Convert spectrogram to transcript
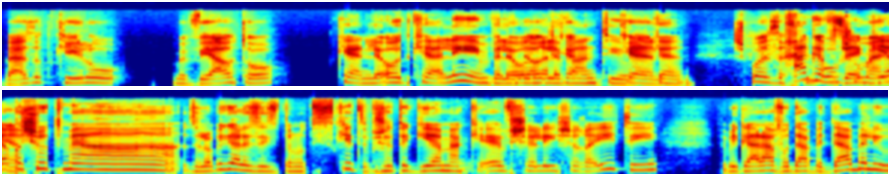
ואז את כאילו מביאה אותו. כן, לעוד קהלים ולעוד רלוונטיות, כן. כן. יש פה איזה חיבור שהוא מעניין. אגב, זה הגיע פשוט מה... זה לא בגלל איזו הזדמנות עסקית, זה פשוט הגיע מהכאב שלי שראיתי, ובגלל העבודה ב-W,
